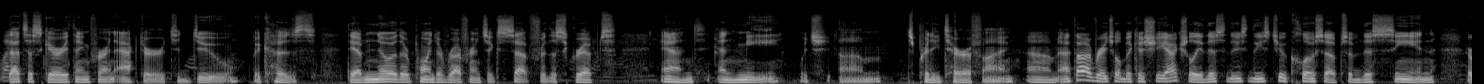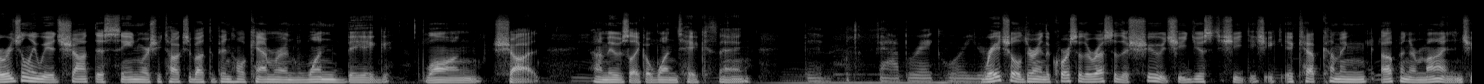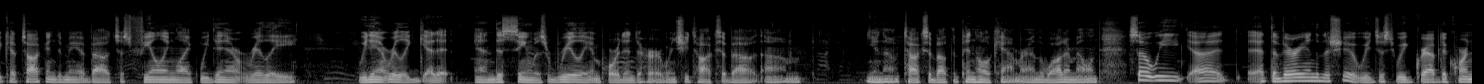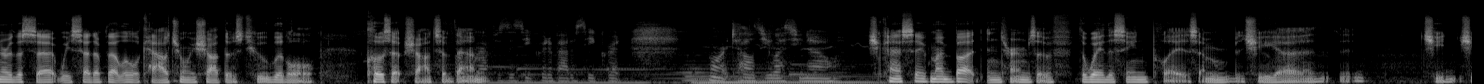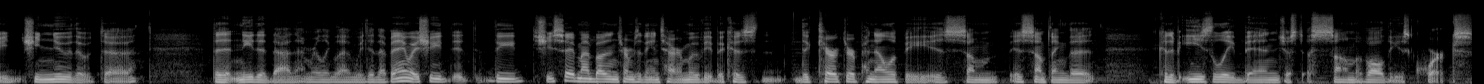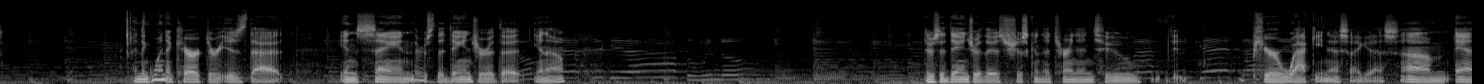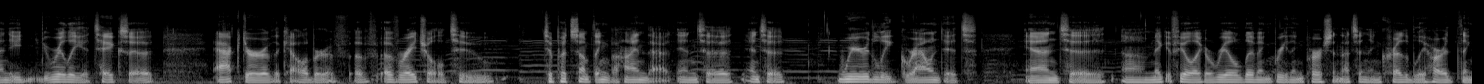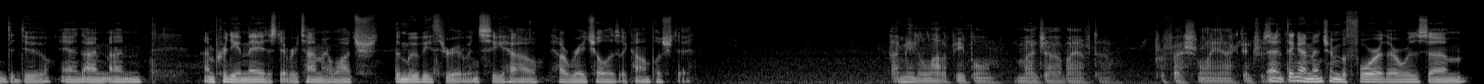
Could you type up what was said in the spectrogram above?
Like, That's a scary thing for an actor to do because they have no other point of reference except for the script and and me, which um, is pretty terrifying. Um, I thought of Rachel because she actually this these these two close-ups of this scene. Originally, we had shot this scene where she talks about the pinhole camera in one big long shot. Um, it was like a one-take thing. the fabric or your Rachel, during the course of the rest of the shoot, she just she, she it kept coming up in her mind, and she kept talking to me about just feeling like we didn't really we didn't really get it. And this scene was really important to her when she talks about um, you know talks about the pinhole camera and the watermelon. So we uh, at the very end of the shoot, we just we grabbed a corner of the set, we set up that little couch, and we shot those two little close-up shots of them. photograph is a secret about a secret. More it tells you, less you know. she kind of saved my butt in terms of the way the scene plays. Um, she uh, she she she knew that uh, that it needed that, and I'm really glad we did that. But anyway, she it, the she saved my butt in terms of the entire movie because the character Penelope is some is something that could have easily been just a sum of all these quirks. I think when a character is that insane, there's the danger that you know. there's a danger that it's just going to turn into pure wackiness, I guess. Um, and it, really, it takes a actor of the caliber of, of, of Rachel to to put something behind that and to and to weirdly ground it and to um, make it feel like a real living, breathing person. That's an incredibly hard thing to do, and I'm I'm I'm pretty amazed every time I watch the movie through and see how how Rachel has accomplished it. I meet a lot of people. In my job, I have to professionally act interested. I think I mentioned before there was, um,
